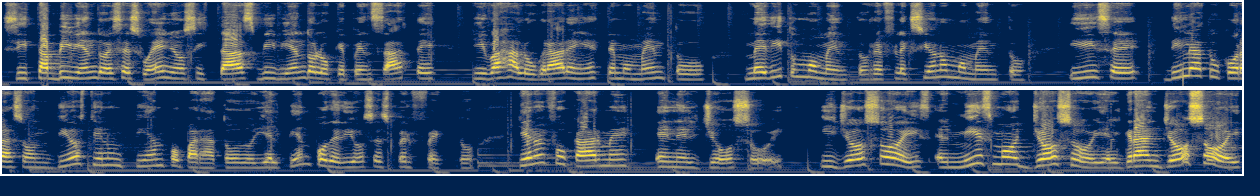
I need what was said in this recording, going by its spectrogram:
si estás viviendo ese sueño, si estás viviendo lo que pensaste que ibas a lograr en este momento, medita un momento, reflexiona un momento y dice, dile a tu corazón, Dios tiene un tiempo para todo y el tiempo de Dios es perfecto. Quiero enfocarme en el yo soy. Y yo soy, el mismo yo soy, el gran yo soy,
